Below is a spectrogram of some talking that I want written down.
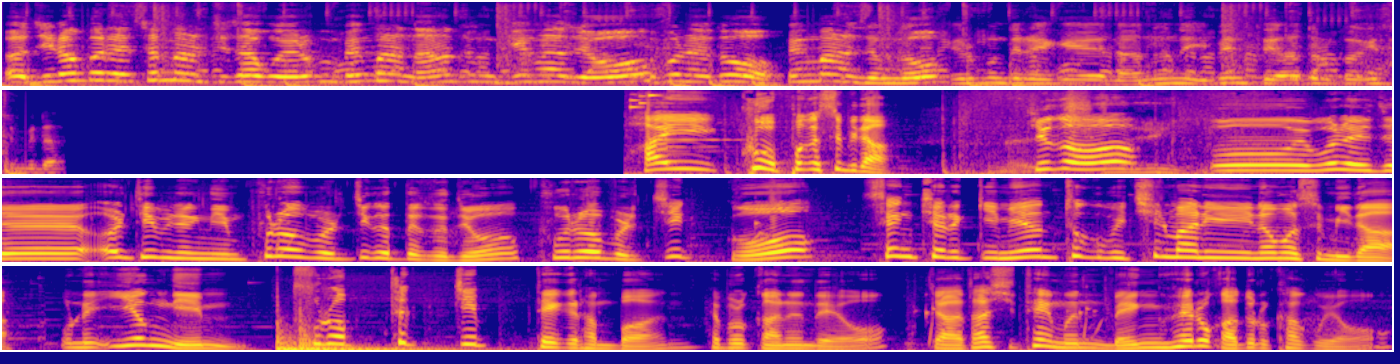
어, 지난번에 천만원치 사고 여러분 백만원 나눠주면 기억나죠? 이번에도 백만원 정도 여러분들에게 나누는 이벤트 하도록 하겠습니다. Hi 쿠 반갑습니다. 제가 어 이번에 이제 Ultimate 형님 full up을 찍었던 거죠. full up을 찍고 생철을 끼면 투급이 7만이 넘었습니다. 오늘 이 형님 full up 특집 덱을 한번 해볼까 하는데요. 자 다시 템은 맹회로 가도록 하고요.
